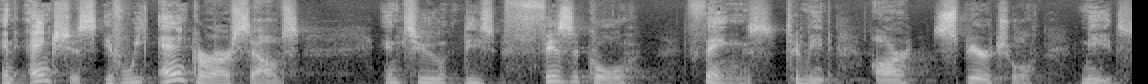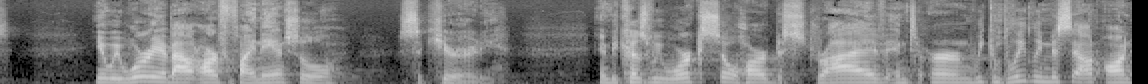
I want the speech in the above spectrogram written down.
and anxious if we anchor ourselves into these physical things to meet our spiritual needs. You know, we worry about our financial security. And because we work so hard to strive and to earn, we completely miss out on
